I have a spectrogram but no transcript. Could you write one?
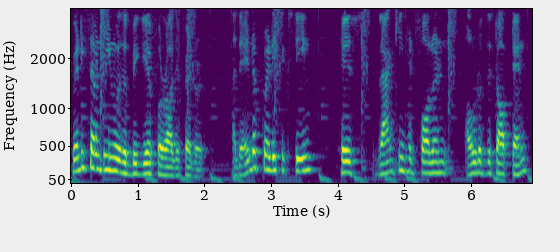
Twenty seventeen was a big year for Roger Federer. At the end of 2016, his ranking had fallen out of the top 10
